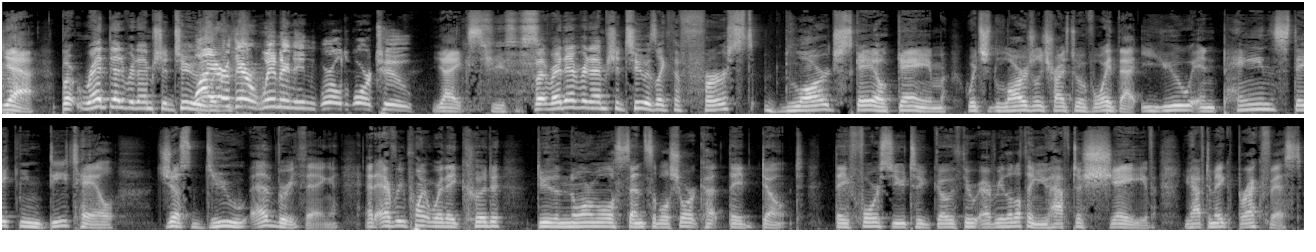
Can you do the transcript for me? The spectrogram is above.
Yeah. But Red Dead Redemption 2 Why like, are there women in World War II? Yikes. Jesus. But Red Dead Redemption 2 is like the first large scale game which largely tries to avoid that. You, in painstaking detail, just do everything. At every point where they could do the normal, sensible shortcut, they don't. They force you to go through every little thing. You have to shave. You have to make breakfast.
